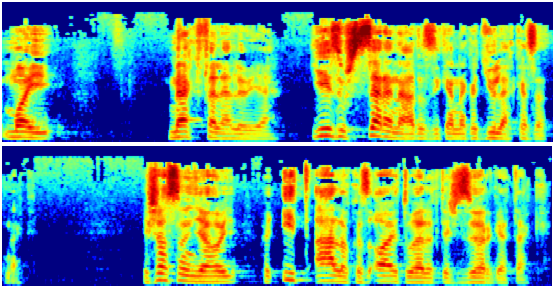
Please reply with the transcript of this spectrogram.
mai megfelelője. Jézus szerenádozik ennek a gyülekezetnek. És azt mondja, hogy, hogy itt állok az ajtó előtt, és zörgetek.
